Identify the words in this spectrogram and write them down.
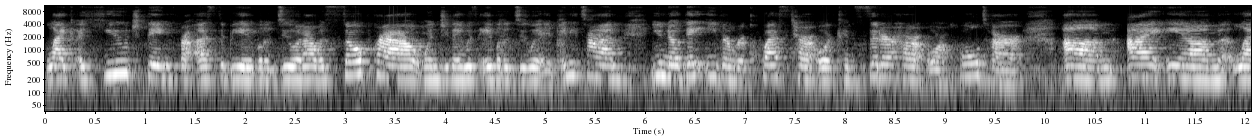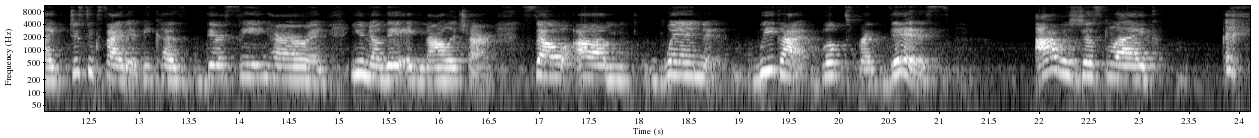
like a huge thing for us to be able to do and i was so proud when Janae was able to do it and anytime you know they even request her or consider her or hold her um, i am like just excited because they're seeing her and you know they acknowledge her. So um, when we got booked for this i was just like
